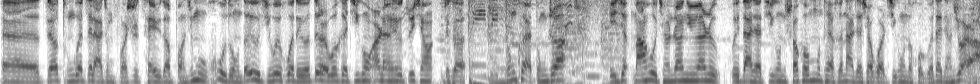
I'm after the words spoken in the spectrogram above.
呃，只要通过这两种方式参与到本节目互动，都有机会获得由德尔沃克提供二零一六最新这个冬款冬装。以及马虎清蒸牛羊肉为大家提供的烧烤木炭和那家小馆提供的火锅代金券啊！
